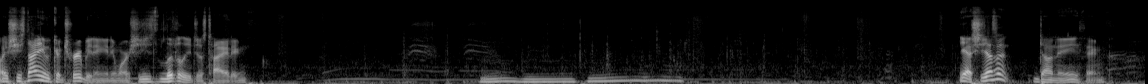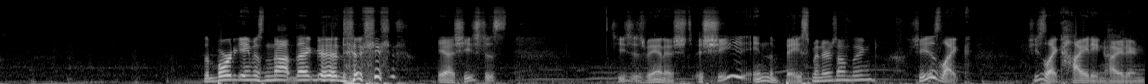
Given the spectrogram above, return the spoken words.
Like, she's not even contributing anymore. She's literally just hiding. Yeah, she hasn't done anything. The board game is not that good. yeah, she's just... She's just vanished. Is she in the basement or something? She is like... She's like hiding, hiding.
